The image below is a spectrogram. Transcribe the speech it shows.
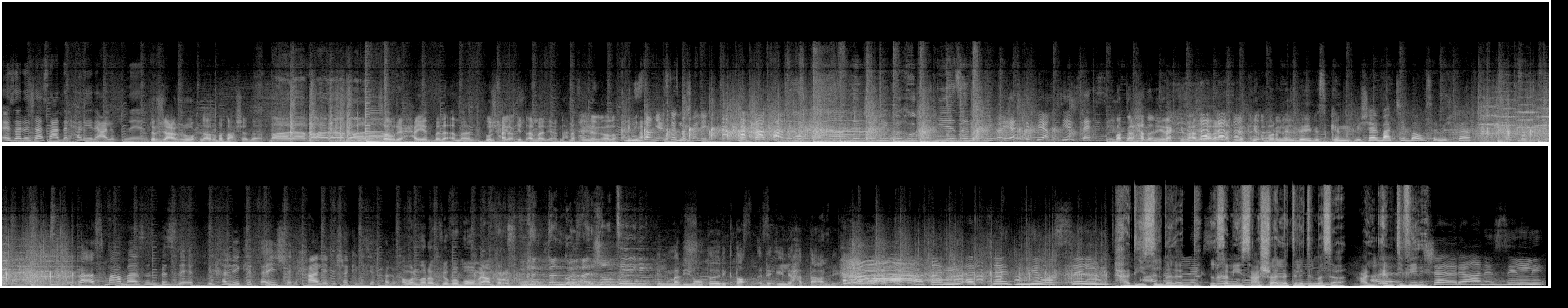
إذا رجع سعد الحريري على لبنان. ترجع الروح ل 14 اذار ثورة حياة بلا أمل. مش حركة أمل يعني. نحن فنان غلط. بالنظام يا أستاذ مجدلي سكسي بطل حدا يركز على الورق لك يقبرني البيبي سكن. ميشيل بعتيه بوسه مش الرقص مع مازن بالذات بيخليك تعيش الحالة بشكل كثير حلو. أول مرة بشوفه بومي عم ترقص. هالتانجو الارجنتيني كل ما ديجونتورك طق دقيلي حتى علي على طريقك خدني وصلني. حديث البلد الخميس 10 إلى 3 المساء على الام تي في الشارع نزلني.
